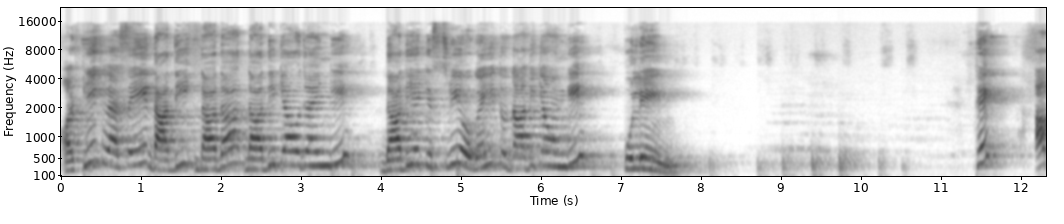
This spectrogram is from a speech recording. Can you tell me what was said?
और ठीक वैसे ही दादी, दादा, दादी क्या हो जाएँगी? दादी एक स्त्री हो गई तो दादी क्या होंगी? पुलिंग। ठीक? अब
